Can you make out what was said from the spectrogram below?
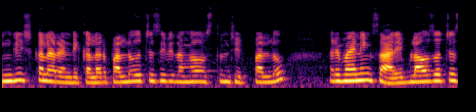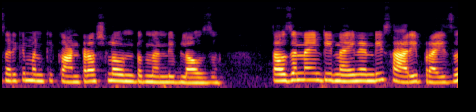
ఇంగ్లీష్ కలర్ అండి కలర్. పళ్ళు వచ్చేసి ఈ విధంగా వస్తుంది చిట్ పళ్ళు. రిమైనింగ్ శారీ బ్లౌజ్ వచ్చేసరికి మనకి కాంట్రాస్ట్లో ఉంటుందండి బ్లౌజ్. థౌజండ్ నైంటీ నైన్ అండి శారీ ప్రైస్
